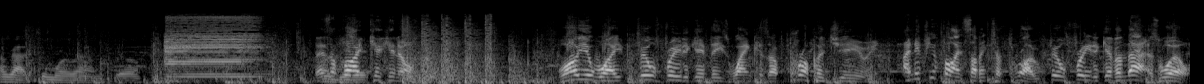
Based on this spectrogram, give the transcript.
I've got two more rounds, so. There's I'll a fight it. kicking off. While you wait, feel free to give these wankers a proper jeering. And if you find something to throw, feel free to give them that as well.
